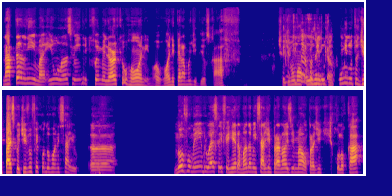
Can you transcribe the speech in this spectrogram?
Nathan Lima, em um lance, o Hendrick foi melhor que o Rony. Oh, o Rony, pelo amor de Deus, cara. Acho que eu tive uma, um, minuto, um, minuto, de paz que eu tive foi quando o Rony saiu. Uh, novo membro, Wesley Ferreira, manda mensagem para nós, irmão, pra gente te colocar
